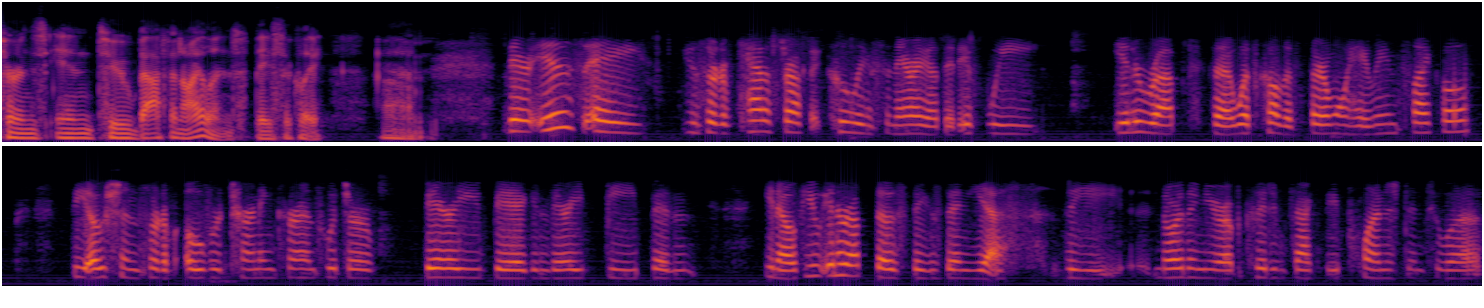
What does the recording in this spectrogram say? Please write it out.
turns into Baffin Island, basically. Um, there is a you know, sort of catastrophic cooling scenario that if we interrupt the what's called the thermal thermohaline cycle, the ocean sort of overturning currents, which are very big and very deep, and you know if you interrupt those things, then yes, the northern Europe could in fact be plunged into a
